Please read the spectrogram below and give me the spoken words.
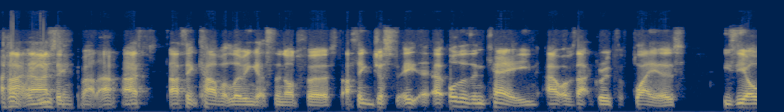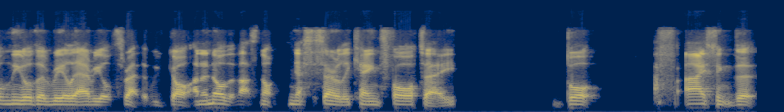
I don't know what I you think- think, about that. I I think Calvert Lewin gets the nod first. I think just uh, other than Kane, out of that group of players, he's the only other real aerial threat that we've got. And I know that that's not necessarily Kane's forte, but I think that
